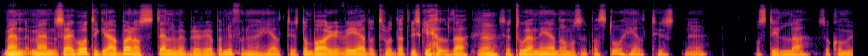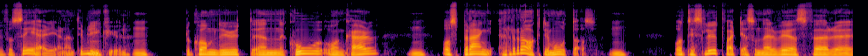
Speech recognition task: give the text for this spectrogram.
Men, men så jag går till grabbarna och ställer mig bredvid. Jag bara, nu får ni vara helt tyst. De bar ju ved och trodde att vi skulle elda. Ja. Så tog jag ner dem och så bara, stå helt tyst nu och stilla så kommer vi få se älgarna. Det blir ju kul. Mm. Då kom det ut en ko och en kalv Mm. och sprang rakt emot oss. Mm. Och till slut vart jag så nervös för, eh,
